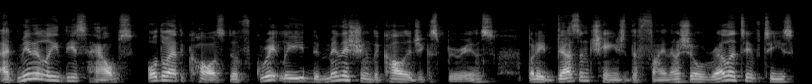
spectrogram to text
Admittedly, this helps, although at the cost of greatly diminishing the college experience, but it doesn't change the financial relativities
